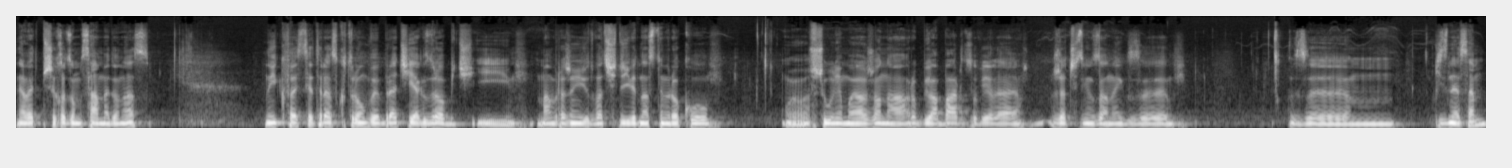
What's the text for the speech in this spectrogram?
Nawet przychodzą same do nas. No i kwestia teraz, którą wybrać i jak zrobić. I mam wrażenie, że w 2019 roku szczególnie moja żona robiła bardzo wiele rzeczy związanych z, z mm, biznesem.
